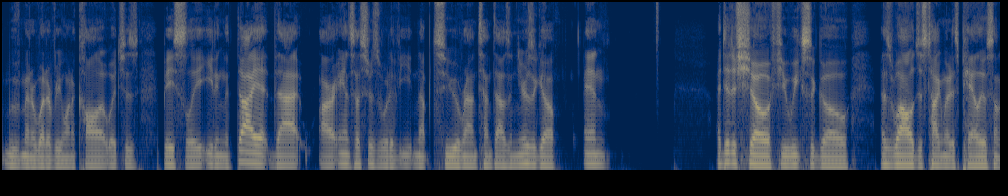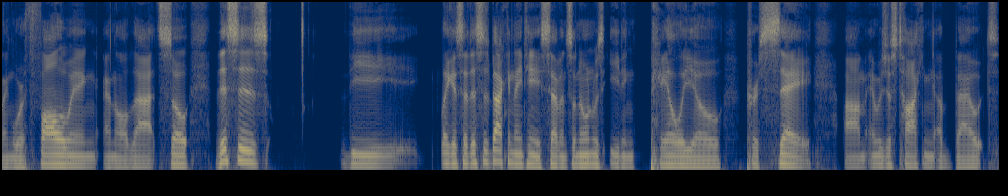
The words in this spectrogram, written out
movement or whatever you want to call it, which is basically eating the diet that our ancestors would have eaten up to around 10,000 years ago. And I did a show a few weeks ago as well, just talking about is paleo something worth following and all that. So this is the like I said, this is back in 1987, so no one was eating paleo per se, um, and was just talking about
